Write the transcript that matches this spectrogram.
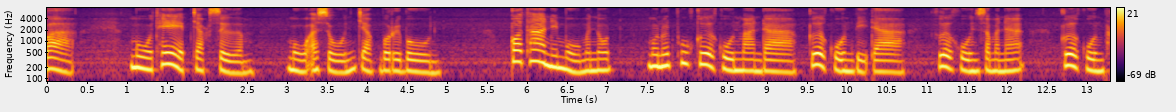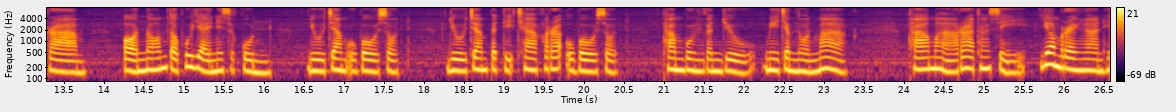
ว่า หมู่เทพจากเสื่อม หมู่อสูรจากบริบูรณ์ ก็ถ้าในหมู่มนุษย์ มนุษย์ผู้เกื้อกูลมารดา เกื้อกูลบิดา เกื้อกูลสมณะ เกื้อกูลพราหมณ์ อ่อนน้อมต่อผู้ใหญ่ในสกุล อยู่จำอุโบสถ อยู่จำปฏิชาคระอุโบสถ ทำบุญกันอยู่ มีจำนวนมาก ท้ามหาราชทั้งสี่ย่อมรายงานเห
